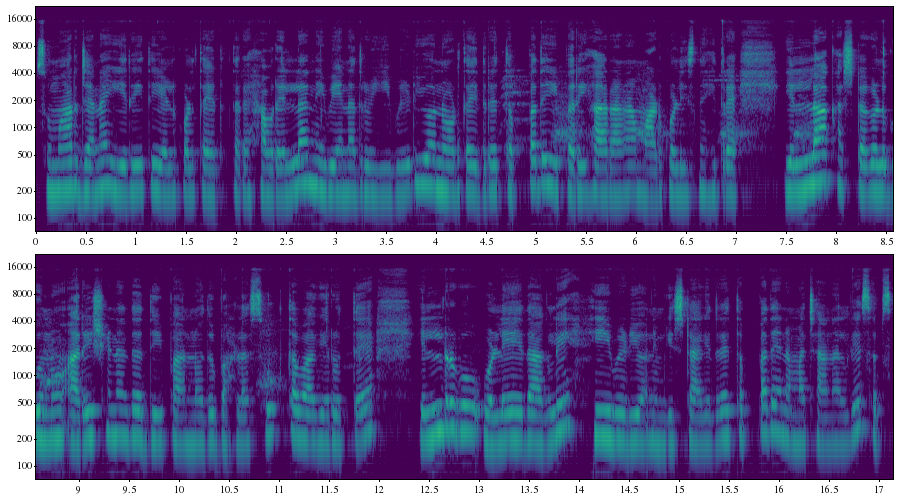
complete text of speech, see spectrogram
ಸುಮಾರು ಜನ ಈ ರೀತಿ ಹೇಳ್ಕೊಳ್ತಾ ಇರ್ತಾರೆ. ಅವರೆಲ್ಲ ನೀವೇನಾದರೂ ಈ ವಿಡಿಯೋ ನೋಡ್ತಾ ಇದ್ದರೆ ತಪ್ಪದೇ ಈ ಪರಿಹಾರನ ಮಾಡ್ಕೊಳ್ಳಿ ಸ್ನೇಹಿತರೆ. ಎಲ್ಲ ಕಷ್ಟಗಳಿಗೂ ಅರಿಶಿಣದ ದೀಪ ಅನ್ನೋದು ಬಹಳ ಸೂಕ್ತವಾಗಿರುತ್ತೆ. ಎಲ್ರಿಗೂ ಒಳ್ಳೆಯದಾಗಲಿ. ಈ ವಿಡಿಯೋ ನಿಮ್ಗೆ ಇಷ್ಟ ಆಗಿದರೆ ತಪ್ಪದೇ ನಮ್ಮ ಚಾನಲ್ಗೆ ಸಬ್ಸ್ಕ್ರೈಬ್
